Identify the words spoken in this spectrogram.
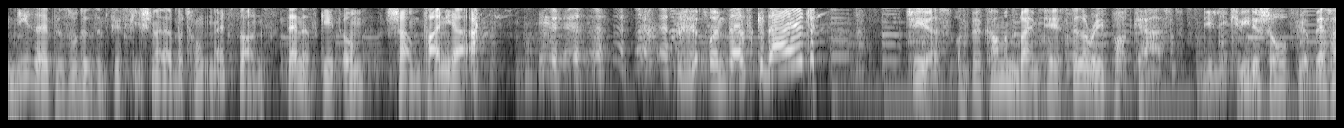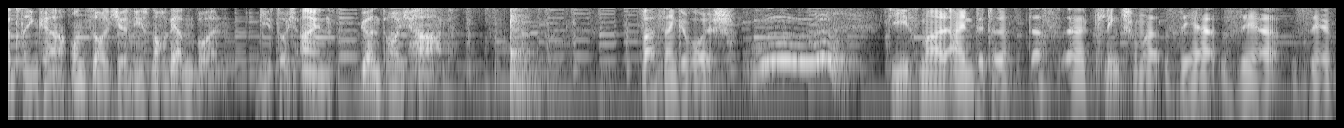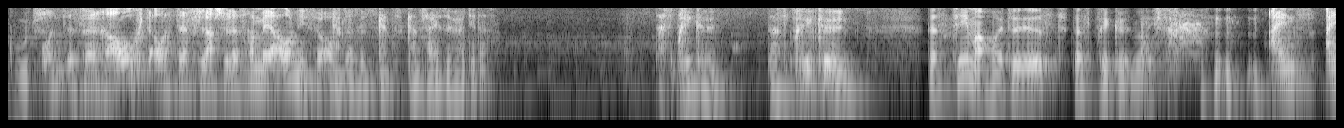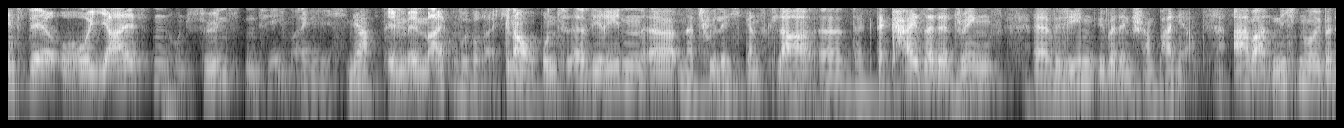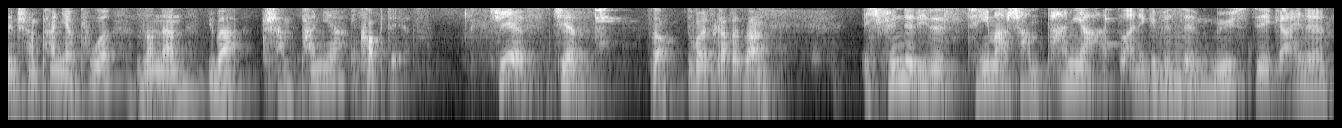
In dieser Episode sind wir viel schneller betrunken als sonst, denn es geht um Champagner. Und das knallt. Cheers und willkommen beim Tastillery Podcast. Die liquide Show für Bessertrinker und solche, die es noch werden wollen. Gießt euch ein, gönnt euch hart. Was ein Geräusch. Gieß mal ein, bitte. Das äh, klingt schon mal sehr, sehr, sehr gut. Und es raucht aus der Flasche, das haben wir ja auch nicht so oft. das Ganz, ist ganz, ganz leise, hört ihr das? Das Prickeln. Das Prickeln. Das Thema heute ist das Prickeln, würde ich sagen. eins, eins der royalsten und schönsten Themen eigentlich. Ja. Im, im Alkoholbereich. Genau, und äh, wir reden äh, natürlich, ganz klar, äh, der, der Kaiser der Drinks, äh, wir reden über den Champagner. Aber nicht nur über den Champagner pur, sondern über Champagner-Cocktails. Cheers! Cheers. So, du wolltest gerade was sagen. Ich finde, dieses Thema Champagner hat so eine gewisse Mystik, eine,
